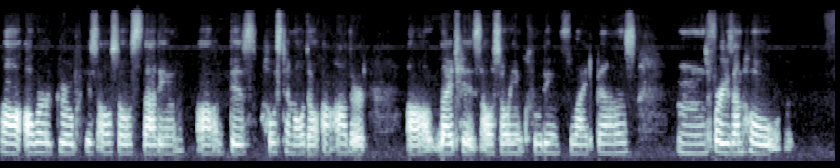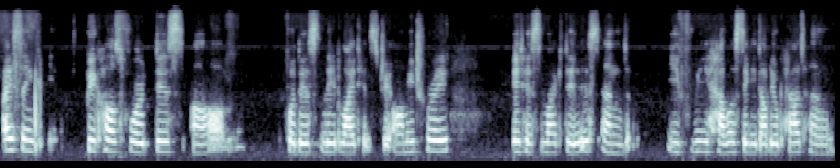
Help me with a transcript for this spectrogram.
uh, our group is also studying uh, this host model on other uh, lattice, also including flat bands. Um, for example, I think because for this um, for this Lieb lattice geometry, it is like this, and if we have a CDW pattern,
